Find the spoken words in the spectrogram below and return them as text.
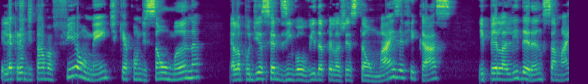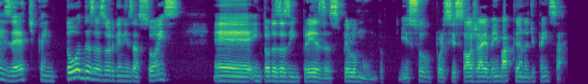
ele acreditava fielmente que a condição humana ela podia ser desenvolvida pela gestão mais eficaz e pela liderança mais ética em todas as organizações é, em todas as empresas pelo mundo. Isso por si só já é bem bacana de pensar.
